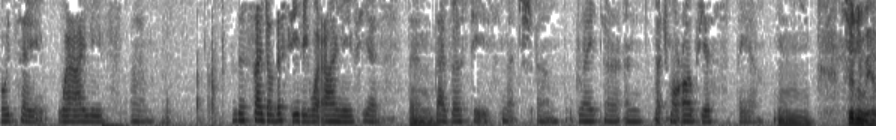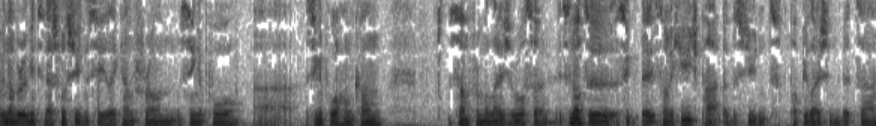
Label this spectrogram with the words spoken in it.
I would say where I live. Um, the side of the city where I live, yes, the Mm. diversity is much um, greater and much more obvious there. Yes. Mm. Certainly, we have a number of international students here. They come from Singapore, uh, Singapore, Hong Kong, some from Malaysia also. It's not a, it's not a huge part of the student population, but uh,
